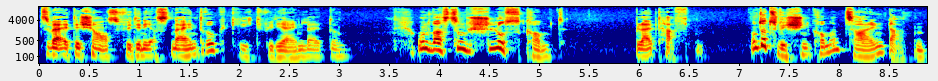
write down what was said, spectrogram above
zweite Chance für den ersten Eindruck, gilt für die Einleitung und was zum Schluss kommt, bleibt haften. Und dazwischen kommen Zahlen, Daten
